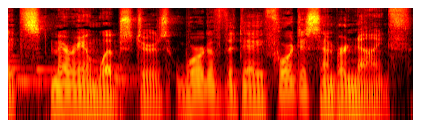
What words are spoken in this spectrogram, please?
It's Merriam Webster's Word of the Day for December 9th.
